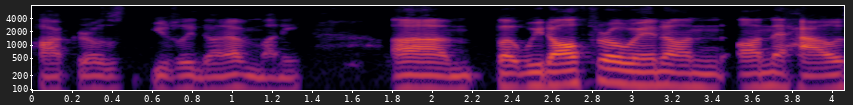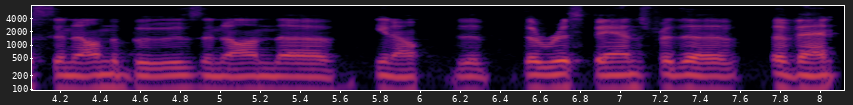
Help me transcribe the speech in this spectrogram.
hot girls usually don't have money. Um, but we'd all throw in on on the house and on the booze and on the, you know, the the wristbands for the event.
